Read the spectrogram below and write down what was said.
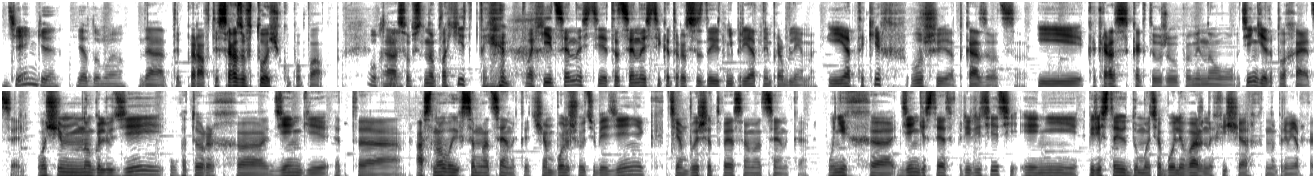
Деньги, я думаю. Да, ты прав. Ты сразу в точку попал. А, собственно, плохие, плохие ценности — это ценности, которые создают неприятные проблемы. И от таких лучше отказываться. И как раз, как ты уже упомянул, деньги — это плохая цель. Очень много людей, у которых э, деньги — это основа их самооценки. Чем больше у тебя денег, тем выше твоя самооценка. У них э, деньги стоят в приоритете, и они перестают думать о более важных вещах, например, как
